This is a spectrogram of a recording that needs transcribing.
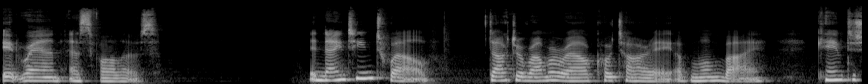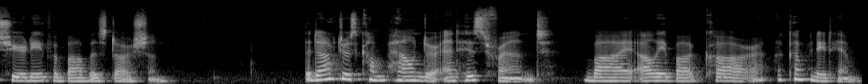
It ran as follows In 1912, Dr. Ramarao Kotare of Mumbai came to Shirdi for Baba's darshan. The doctor's compounder and his friend, Bai Alibag Kar, accompanied him.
